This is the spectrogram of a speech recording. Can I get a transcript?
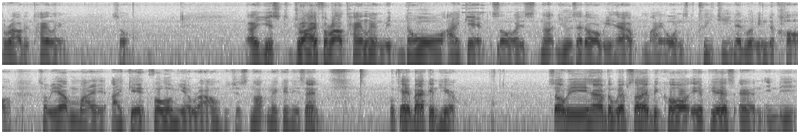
around the Thailand. So I used to drive around Thailand with no iGate so it's not used at all. We have my own 3G network in the car so we have my iGate follow me around which does not make any sense. Okay back in here. So we have the website we call APS and Indie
